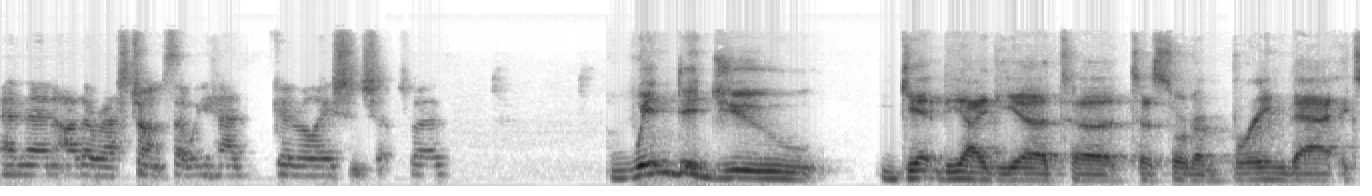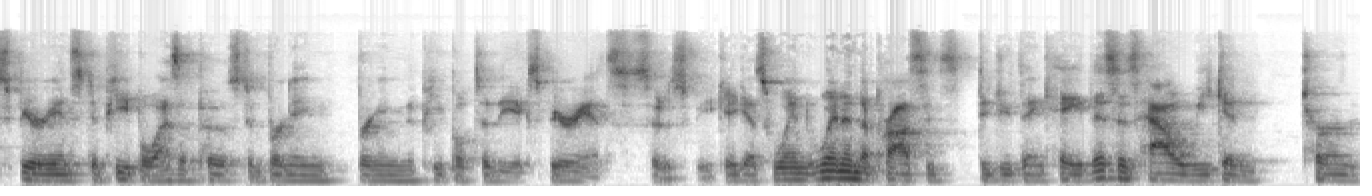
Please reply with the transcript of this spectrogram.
and then other restaurants that we had good relationships with. When did you get the idea to to sort of bring that experience to people as opposed to bringing bringing the people to the experience so to speak. I guess when when in the process did you think hey this is how we can turn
